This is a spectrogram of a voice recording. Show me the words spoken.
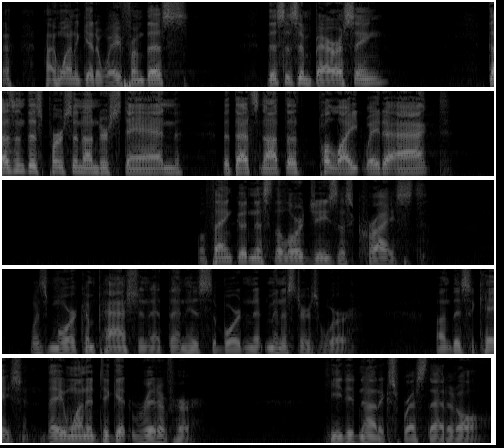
I want to get away from this. This is embarrassing. Doesn't this person understand that that's not the polite way to act? Well, thank goodness the Lord Jesus Christ was more compassionate than his subordinate ministers were on this occasion. They wanted to get rid of her. He did not express that at all.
